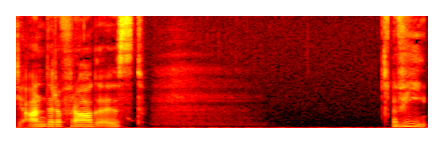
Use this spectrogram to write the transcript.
Die andere Frage ist, wie?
